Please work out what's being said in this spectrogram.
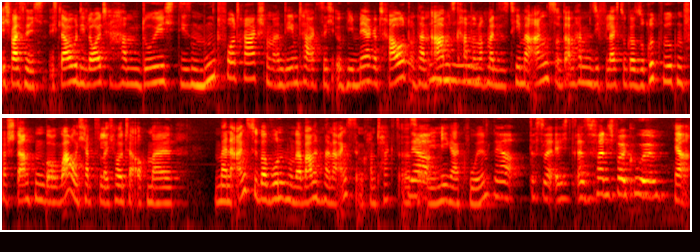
Ich weiß nicht, ich glaube, die Leute haben durch diesen Mutvortrag schon an dem Tag sich irgendwie mehr getraut und dann Mhm. abends kam dann nochmal dieses Thema Angst und dann haben sie vielleicht sogar so rückwirkend verstanden, boah, wow, ich habe vielleicht heute auch mal meine Angst überwunden oder war mit meiner Angst in Kontakt. Das Ja. war irgendwie mega cool. Ja, das war echt, also fand ich voll cool. Ja.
